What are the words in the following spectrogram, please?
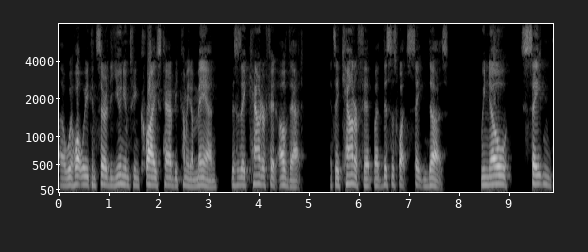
uh, what we consider the union between Christ had becoming a man. This is a counterfeit of that. It's a counterfeit, but this is what Satan does. We know Satan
